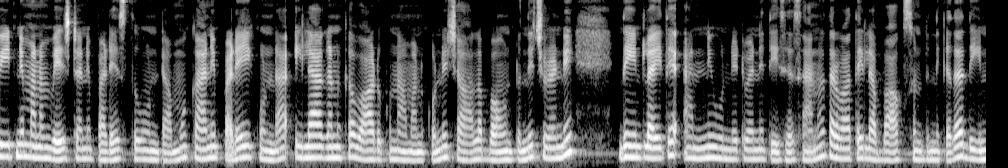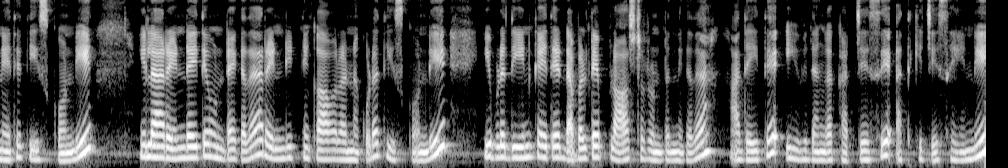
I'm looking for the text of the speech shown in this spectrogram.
వీటిని మనం వేస్ట్ అని పడేస్తూ ఉంటాము. కానీ పడేయకుండా ఇలా గనక వాడుకున్నామనుకోండి చాలా బాగుంటుంది. చూడండి దీంట్లో అయితే అన్నీ ఉండేటివన్నీ తీసేసాను. తర్వాత ఇలా బాక్స్ ఉంటుంది కదా దీన్ని అయితే తీసుకోండి. ఇలా రెండైతే ఉంటాయి కదా రెండింటిని కావాలన్నా కూడా తీసుకోండి. ఇప్పుడు దీనికైతే డబల్ టైప్ ప్లాస్టర్ ఉంటుంది కదా అదైతే ఈ విధంగా కట్ చేసి అతికిచ్చేసేయండి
